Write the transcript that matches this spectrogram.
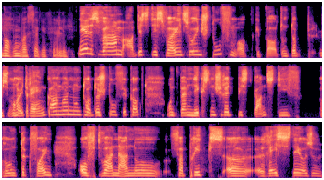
Warum war es sehr gefährlich? Naja, das war, das, das war in so in Stufen abgebaut. Und da ist man halt reingegangen und hat eine Stufe gehabt. Und beim nächsten Schritt bist ganz tief runtergefallen. Oft waren auch noch Fabriksreste, äh, also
